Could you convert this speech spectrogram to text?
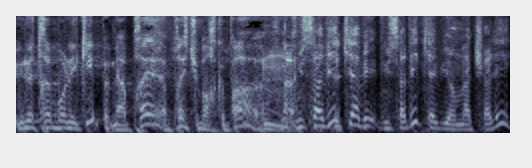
une très bonne équipe, mais après, après, si tu marques pas. Vous, savez qu'il y avait, vous savez qu'il y a eu un match aller.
